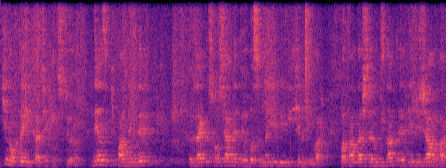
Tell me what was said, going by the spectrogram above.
İki noktaya dikkat çekmek istiyorum. Ne yazık ki pandemide özellikle sosyal medya ve basında bir bilgi kirliliği var. Vatandaşlarımızdan e, bir ricam var.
